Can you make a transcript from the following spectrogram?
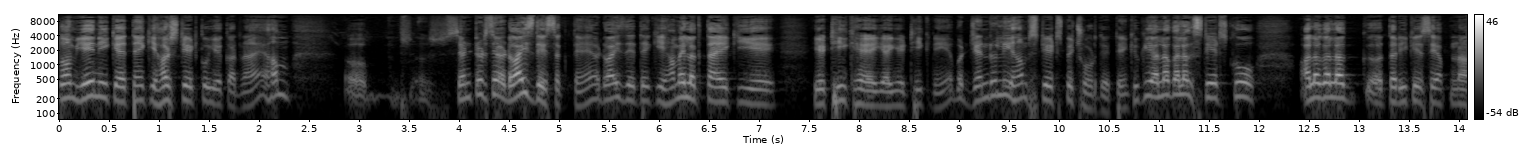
तो हम ये नहीं कहते हैं कि हर स्टेट को ये करना है। हम सेंटर से एडवाइस दे सकते हैं। एडवाइस देते हैं कि हमें लगता है कि ये ये ठीक है या ये ठीक नहीं है बट जनरली हम स्टेट्स पे छोड़ देते हैं क्योंकि अलग अलग स्टेट्स को अलग अलग तरीके से अपना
